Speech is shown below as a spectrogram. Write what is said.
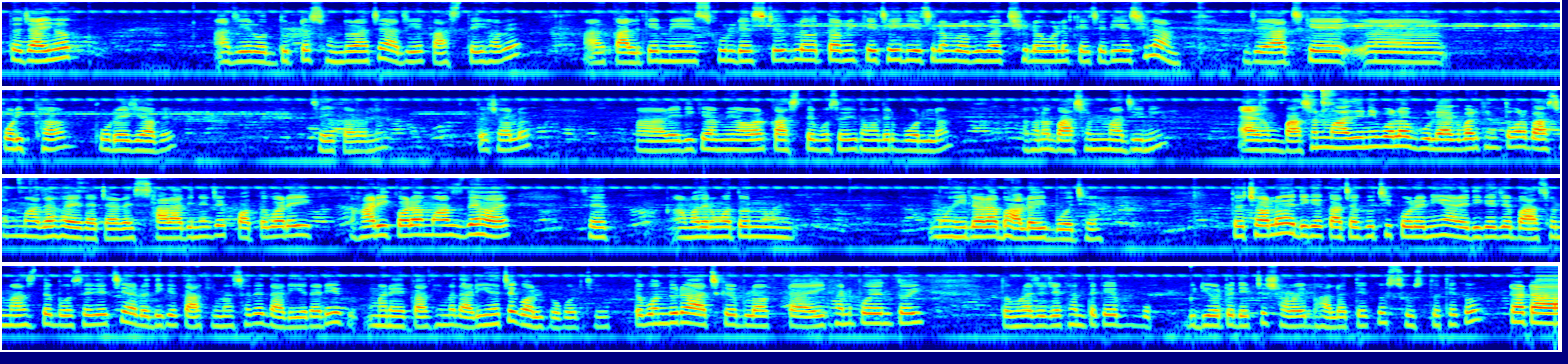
তো যাই হোক, আজকে রোদ্দুরটা সুন্দর আছে, আজকে কাচতেই হবে। আর কালকে মেয়ে স্কুল ড্রেসগুলো তো আমি কেচেই দিয়েছিলাম, রবিবার ছিল বলে কেচে দিয়েছিলাম যে আজকে পরীক্ষা পড়ে যাবে। সেই কারণে। তো চলো, আর এদিকে আমি আবার কাচতে বসেছি তোমাদের বললাম। এখনও বাসন মাজিনি। এক- বাসন মাজিনি বলা ভুল, একবার কিন্তু আমার বাসন মাজা হয়ে গেছে। আর সারাদিনে যে কতবার এই হাঁড়ি করা মাজতে হয়, সে আমাদের মতন মহিলারা ভালোই বোঝে। তো চলো, এদিকে কাচাকুচি করে নিই। আর এদিকে যে বাসন মাজতে বসে গেছি, আর ওদিকে কাকিমার সাথে দাঁড়িয়ে দাঁড়িয়ে মানে কাকিমা দাঁড়িয়ে আছে, গল্প করছি। তো বন্ধুরা, আজকের ব্লগটা এইখান পর্যন্তই। তোমরা যে যেখান থেকে ভিডিওটা দেখছ সবাই ভালো থেকো সুস্থ থেকো। টাটা!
